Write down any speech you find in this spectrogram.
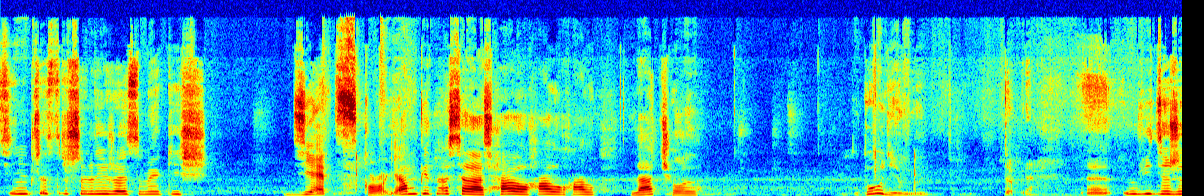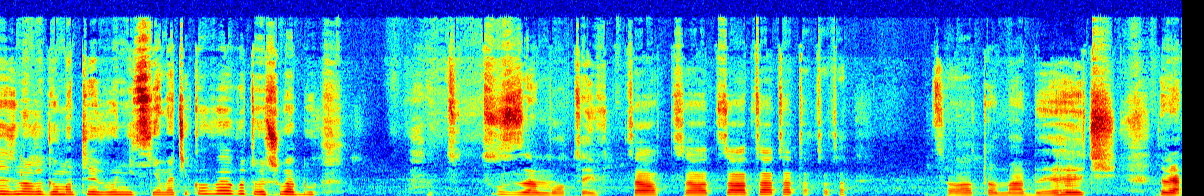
się nie przestraszyli, że jestem jakiś dziecko. Ja mam 15 lat, halo, halo, halo, laciol. Mój. Dobra. E, widzę, że z nowego motywu nic nie ma ciekawego, to już chyba był... Co za motyw? Co, co, co, co, co, co, co, co? Co to ma być? Dobra.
